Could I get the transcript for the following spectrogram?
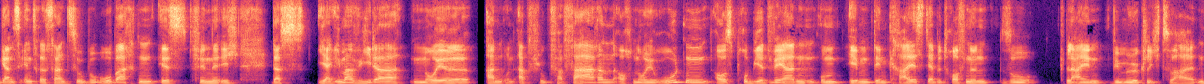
ganz interessant zu beobachten ist, finde ich, dass ja immer wieder neue An- und Abflugverfahren, auch neue Routen ausprobiert werden, um eben den Kreis der Betroffenen so klein wie möglich zu halten.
